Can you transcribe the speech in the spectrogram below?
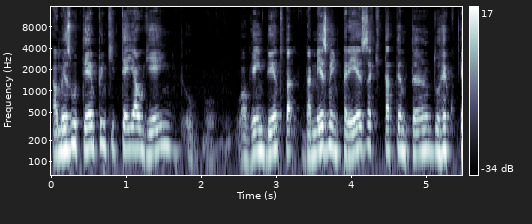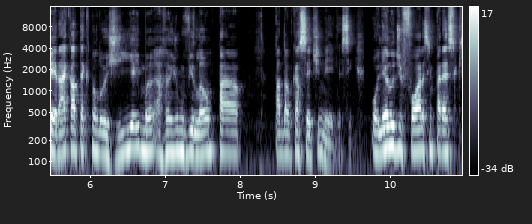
ao mesmo tempo em que tem alguém alguém dentro da, da mesma empresa que está tentando recuperar aquela tecnologia e arranja um vilão para para dar um cacete nele. Assim. Olhando de fora, assim, parece que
